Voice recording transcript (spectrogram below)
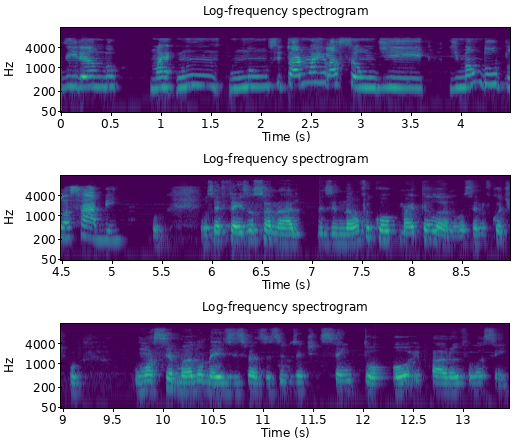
virando, uma, um, um- se torna uma relação de, de mão dupla, sabe? Você fez a sua análise e não ficou martelando. Você não ficou, tipo, uma semana, um mês, você simplesmente sentou e parou e falou assim:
